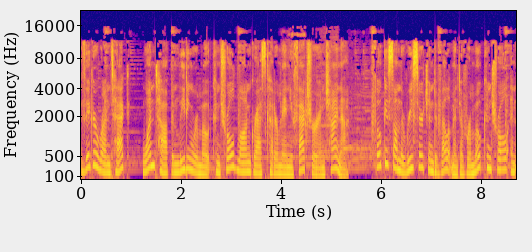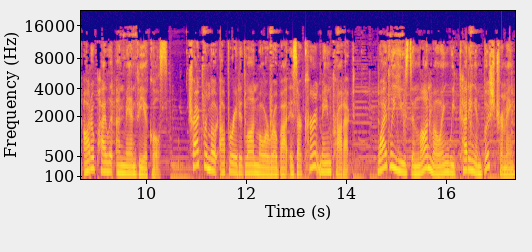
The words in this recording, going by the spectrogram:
Vigorun Tech, one top and leading remote controlled lawn grass cutter manufacturer in China, focus on the research and development of remote control and autopilot unmanned vehicles. Tracked Remote Operated Lawnmower Robot is our current main product, widely used in lawn mowing, weed cutting, and bush trimming,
